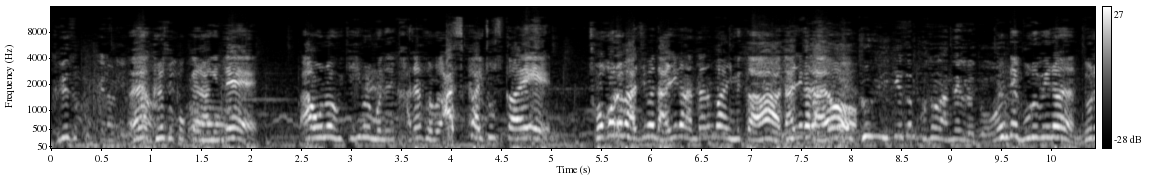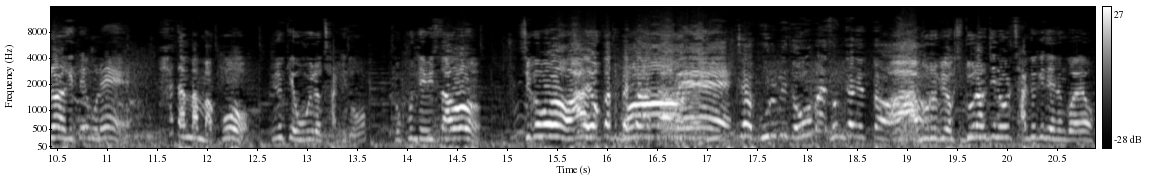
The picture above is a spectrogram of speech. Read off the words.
그래서 꽃게랑이. 예, 그래서 꽃게랑인데, 아, 오늘 이렇게 힘을 못 내니 가자 더 아스카이, 조스카이, 저거를 맞으면 난리가 난다는 거 아닙니까? 난리가 나요. 그 위기에서 벗어났네 그래도. 근데 무릎이는 노련하기 때문에 하단만 맞고, 이렇게 오히려 자기도 높은 데위 싸움. 지금은, 아, 뺐다는 와, 다음에, 진짜 무릎이 너무 많이 성장했다. 아, 무릎이 역시 노량진이 오늘 자격이 되는 거예요.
